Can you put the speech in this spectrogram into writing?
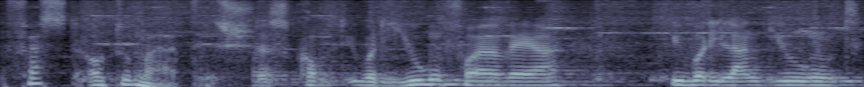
fast automatisch. Das kommt über die Jugendfeuerwehr, über die Landjugend.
